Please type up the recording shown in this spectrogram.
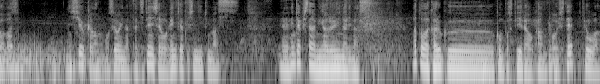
はまず2週間お世話になった自転車を返却しに行きます、えー、返却したら身軽になります。あとは軽くコンポスティーラを観光して今日は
